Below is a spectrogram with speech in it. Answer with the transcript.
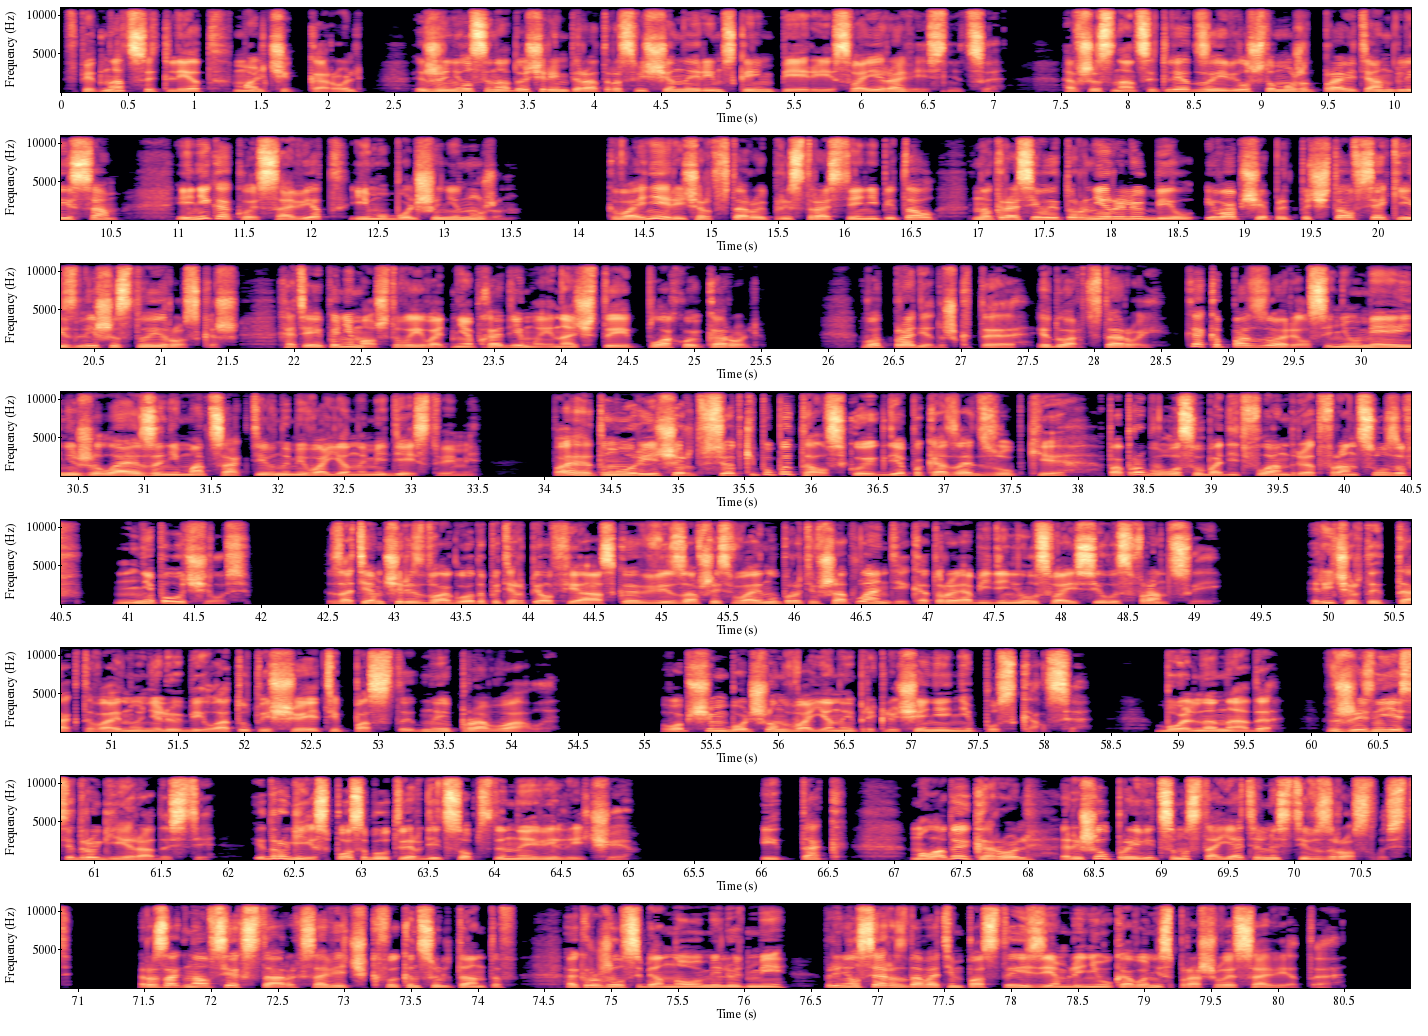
В 15 лет мальчик-король женился на дочери императора Священной Римской империи, своей ровеснице. А в 16 лет заявил, что может править Англией сам, и никакой совет ему больше не нужен. К войне Ричард II пристрастия не питал, но красивые турниры любил и вообще предпочитал всякие излишества и роскошь, хотя и понимал, что воевать необходимо, иначе ты плохой король. Вот прадедушка-то, Эдуард II, как опозорился, не умея и не желая заниматься активными военными действиями. Поэтому Ричард все-таки попытался кое-где показать зубки, попробовал освободить Фландрию от французов, не получилось. Затем через два года потерпел фиаско, ввязавшись в войну против Шотландии, которая объединила свои силы с Францией. Ричард и так-то войну не любил, а тут еще эти постыдные провалы. В общем, больше он в военные приключения не пускался. Больно надо. В жизни есть и другие радости, и другие способы утвердить собственное величие. Итак, молодой король решил проявить самостоятельность и взрослость разогнал всех старых советчиков и консультантов, окружил себя новыми людьми, принялся раздавать им посты и земли, ни у кого не спрашивая совета.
